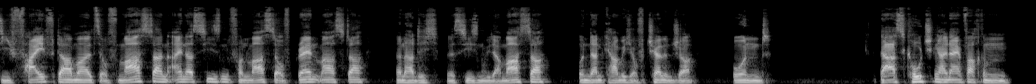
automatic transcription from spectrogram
D5 damals auf Master in einer Season, von Master auf Grandmaster, dann hatte ich eine Season wieder Master und dann kam ich auf Challenger und da ist Coaching halt einfach ein,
